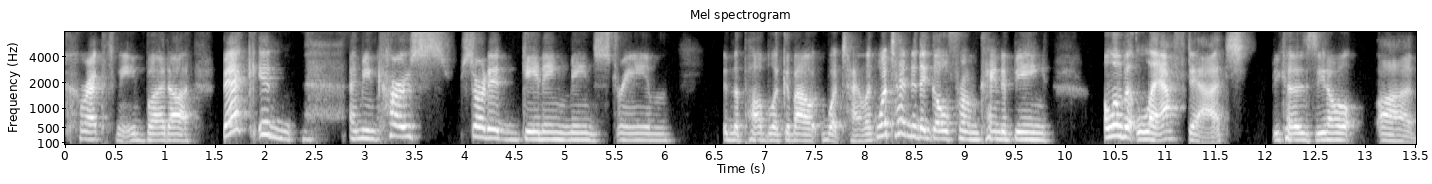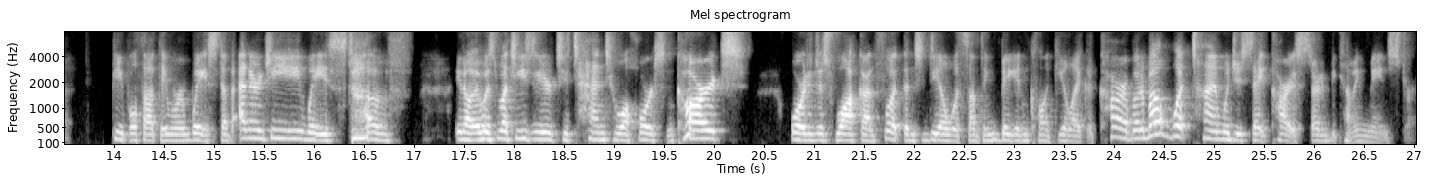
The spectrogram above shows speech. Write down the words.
correct me, but uh, back in, I mean, cars started gaining mainstream in the public about what time? Like, what time did they go from kind of being a little bit laughed at because, you know, uh, people thought they were waste of energy, waste of, you know, it was much easier to tend to a horse and cart or to just walk on foot than to deal with something big and clunky like a car. But about what time would you say cars started becoming mainstream?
